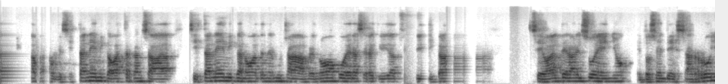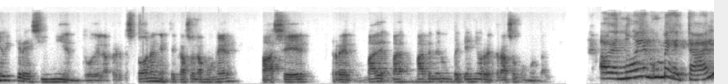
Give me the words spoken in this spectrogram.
porque si está anémica va a estar cansada, si está anémica no va a tener mucha hambre, no va a poder hacer actividad física, se va a alterar el sueño, entonces el desarrollo y crecimiento de la persona, en este caso la mujer, va a ser, va, va a tener un pequeño retraso como tal. Ahora, ¿no hay algún vegetal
